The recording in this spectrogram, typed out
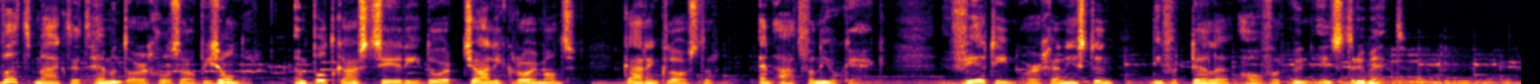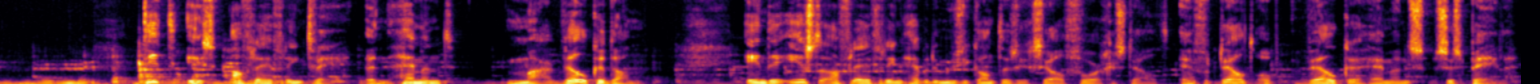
Wat maakt het Hammondorgel zo bijzonder? Een podcastserie door Charlie Kroijmans, Karin Klooster en Aad van Nieuwkerk. Veertien organisten die vertellen over hun instrument. Dit is aflevering 2, een Hammond, maar welke dan? In de eerste aflevering hebben de muzikanten zichzelf voorgesteld en verteld op welke Hammonds ze spelen.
